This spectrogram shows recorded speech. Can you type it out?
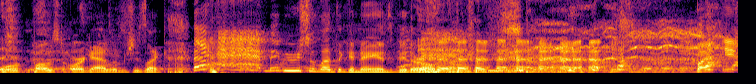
or, post orgasm, she's like, "Ah, maybe we should let the Ghanaians be their own country. but it,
